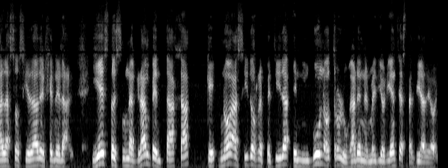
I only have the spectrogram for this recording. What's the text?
a la sociedad en general. Y esto es una gran ventaja que no ha sido repetida en ningún otro lugar en el Medio Oriente hasta el día de hoy.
